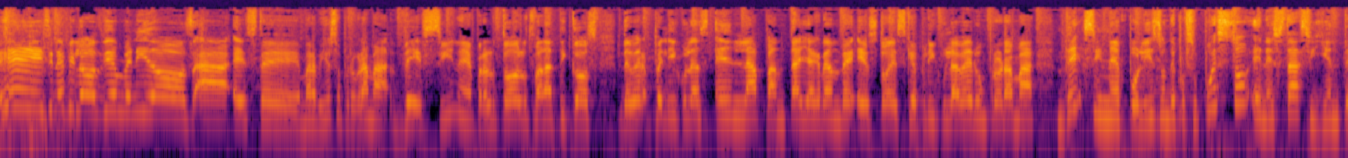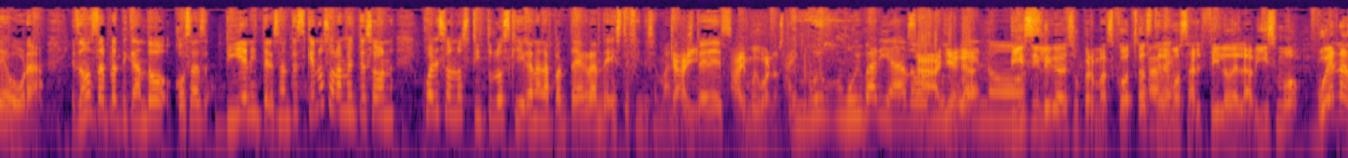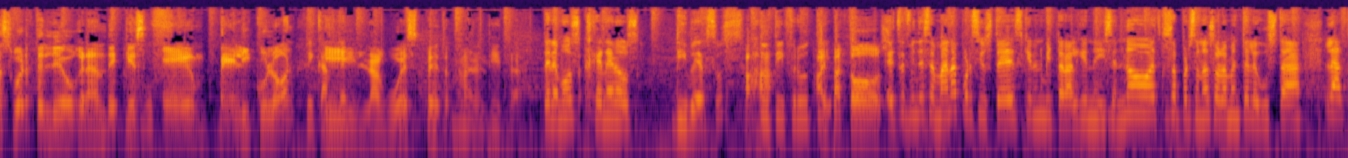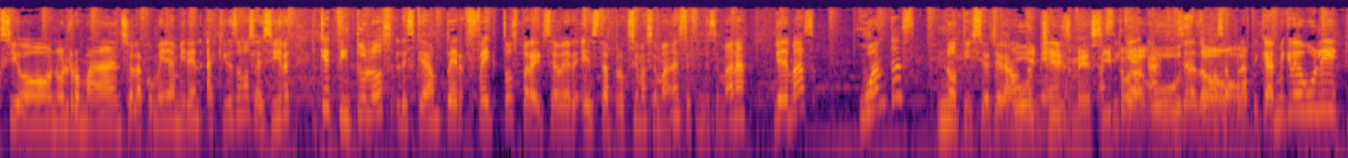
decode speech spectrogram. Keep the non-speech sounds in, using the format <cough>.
¡Hey, cinéfilos! Bienvenidos a este maravilloso programa de cine para todos los fanáticos de ver películas en la pantalla grande. Esto es ¿Qué película ver? Un programa de Cinépolis donde, por supuesto, en esta siguiente hora les vamos a estar platicando cosas bien interesantes que no solamente son cuáles son los títulos que llegan a la pantalla grande este fin de semana. Que hay, ustedes hay muy buenos hay títulos. muy, muy variados, o sea, muy llega buenos. DC Liga de Supermascotas, A tenemos Al Filo del Abismo, Buena Suerte Leo Grande, que es eh, peliculón, Picante. y La Huésped Maldita. Tenemos géneros diversos, Ajá. tutti frutti. Hay para todos. Este fin de semana, por si ustedes quieren invitar a alguien y dicen, no, es que a esa persona solamente le gusta la acción o el romance o la comedia, miren, aquí les vamos a decir qué títulos les quedan perfectos para irse a ver esta próxima semana, este fin de semana. Y además, ¿cuántas noticias llegaron Uy, también? chismecito Así que a Aquí se las vamos a gusto. platicar. Mi querido Bully,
